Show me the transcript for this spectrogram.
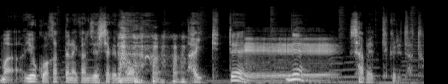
まあよく分かってない感じでしたけども、はいって言って、へえ。喋ってくれたと。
